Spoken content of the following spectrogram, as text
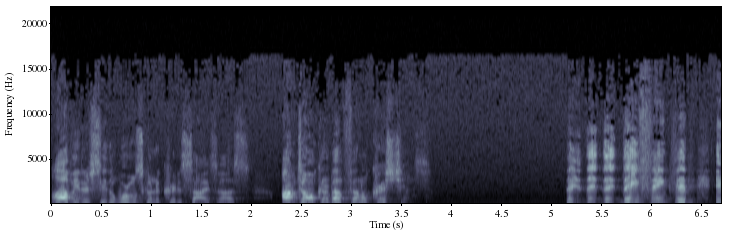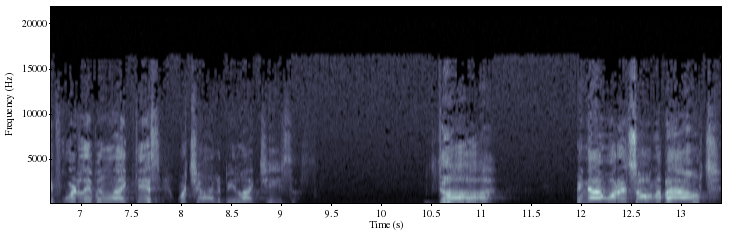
obviously, the world's going to criticize us. I'm talking about fellow Christians. They, they, they think that if we're living like this, we're trying to be like Jesus. Duh. Isn't that what it's all about?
